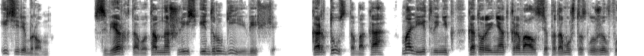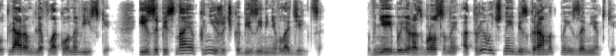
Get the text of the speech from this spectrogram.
и серебром. Сверх того там нашлись и другие вещи. Картуз табака, молитвенник, который не открывался, потому что служил футляром для флакона виски, и записная книжечка без имени владельца. В ней были разбросаны отрывочные безграмотные заметки,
